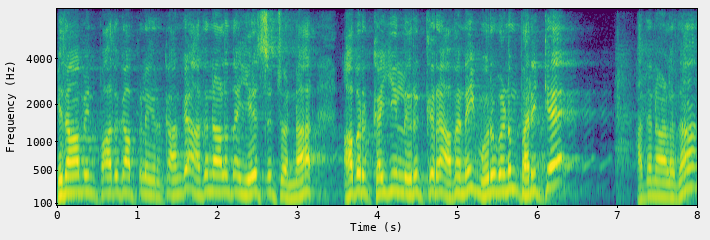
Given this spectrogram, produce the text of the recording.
பிதாவின் பாதுகாப்பில் இருக்காங்க. அதனால தான் இயேசு சொன்னார் அவர் கையில் இருக்கிற அவனை ஒருவனும் பறிக்க. அதனால தான்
